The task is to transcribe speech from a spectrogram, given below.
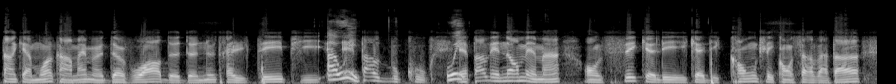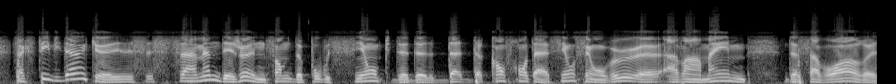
tant qu'à moi, quand même un devoir de, de neutralité, puis ah elle, parle beaucoup. Oui. Elle parle énormément. On le sait que les qu'elle est contre les conservateurs. Fait que c'est évident que ça amène déjà une forme d'opposition puis de, de, de, confrontation, si on veut, euh, avant même de savoir euh,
